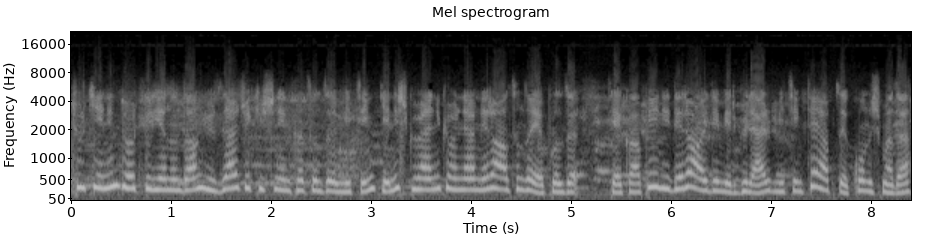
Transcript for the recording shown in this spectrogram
Türkiye'nin dört bir yanından yüzlerce kişinin katıldığı miting geniş güvenlik önlemleri altında yapıldı. TKP lideri Aydemir Güler mitingde yaptığı konuşmada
